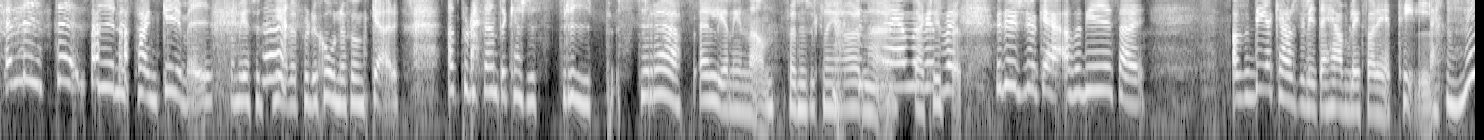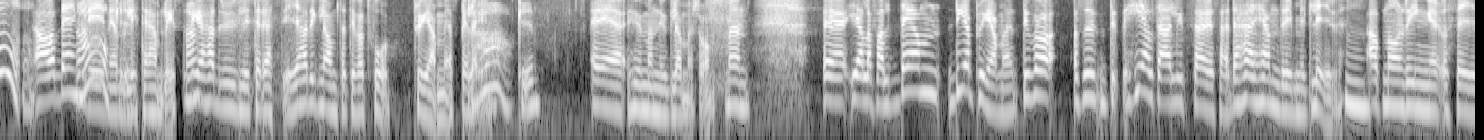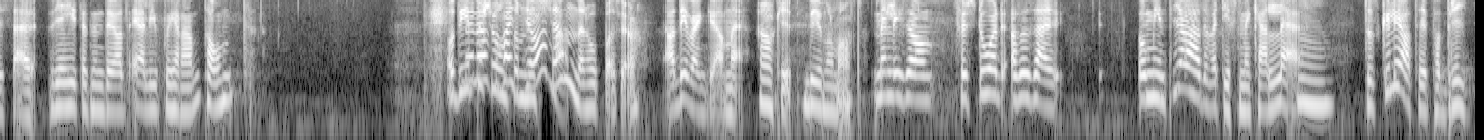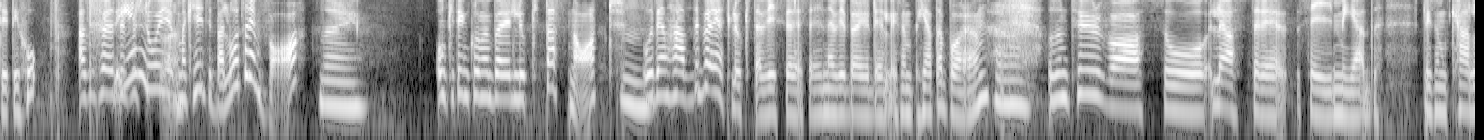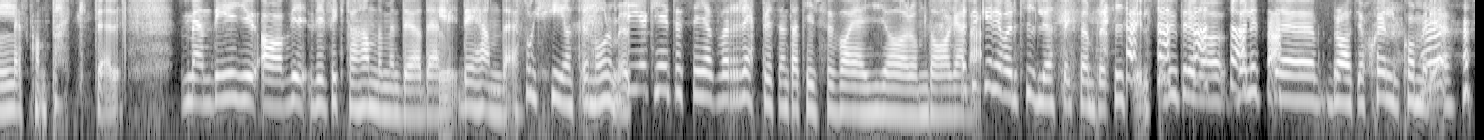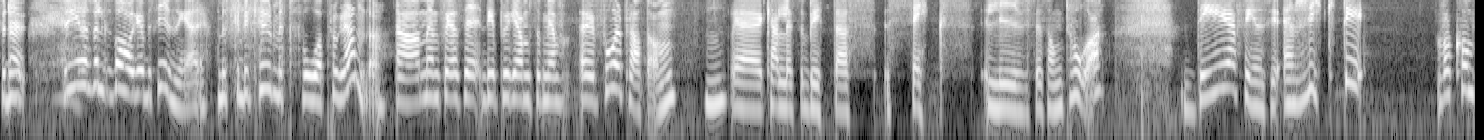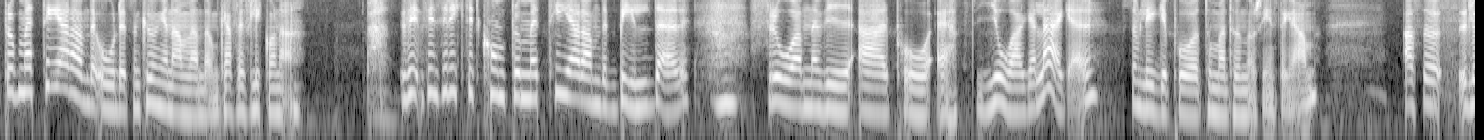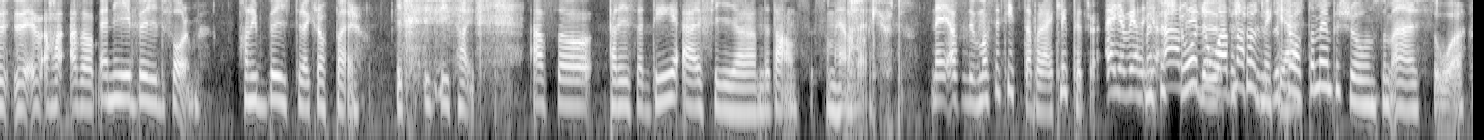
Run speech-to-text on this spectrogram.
en lite cynisk tanke i mig som vet hur tv-produktioner funkar. Att producenter kanske stryp, ströp älgen innan för att ni ska kunna göra den här, Nej, det men här vet du, klippet. vet du hur är? Alltså det är ju så här... Alltså det är kanske lite hemligt vad det är till. Ja, den Ah, grejen är okej. lite hemlig. Så det hade du lite rätt i. Jag hade glömt att det var två program jag spelade in. Ah, okej. Eh, hur man nu glömmer sånt. Men eh, i alla fall, den, det programmet, det var alltså, det, helt ärligt så är det så här, det här händer i mitt liv. Mm. Att någon ringer och säger så här, vi har hittat en död älg på eran tomt. Och det är en alltså, person vad som ni känner hoppas jag. Ja, det var en granne. Ja, okej, det är normalt. Men liksom, förstår du? Alltså så här, om inte jag hade varit gift med Kalle, då skulle jag typ ha brutit ihop. Alltså för att Det du förstår så. ju, man kan ju typ bara låta den vara. Nej. Och den kommer börja lukta snart. Och den hade börjat lukta visade det sig när vi började liksom peta på den. Och som tur var så löste det sig med liksom Kalles kontakter. Men det är ju, ja, vi, vi fick ta hand om en död älg. Det hände. Det såg helt enorm ut. Det kan ju inte sägas vara representativt för vad jag gör om dagarna. Jag tycker det var det tydligaste exemplet hittills. Jag tyckte det var väldigt eh, bra att jag själv kom med det. För du, du ger oss väldigt vaga beskrivningar. Men det ska bli kul med två program då. Ja, men får jag säga, det program som jag eh, får prata om, Mm. eh, Kalles och Brittas sex liv säsong två. Det finns ju en riktig, vad komprometterande ordet som kungen använde om kaffeflickorna. Det finns riktigt komprometterande bilder från när vi är på ett yogaläger som ligger på Tomma Tunnors Instagram. Alltså, ha- alltså Är ni i böjd form? Har ni böjt era kroppar i, i, i tights? Alltså, Parisa, det är frigörande dans som händer. Åh, Gud. Nej, alltså du måste titta på det här klippet tror jag. Jag, vet, Men jag förstår du, förstår du, du pratar med en person som är så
